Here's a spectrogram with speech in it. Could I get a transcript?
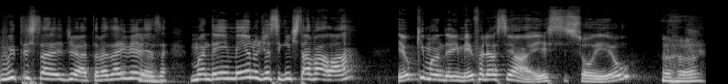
muita história idiota, mas aí beleza. Mandei e-mail, no dia seguinte tava lá. Eu que mandei o e-mail, falei assim: Ó, esse sou eu Aham.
